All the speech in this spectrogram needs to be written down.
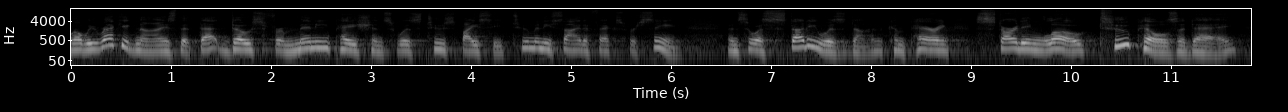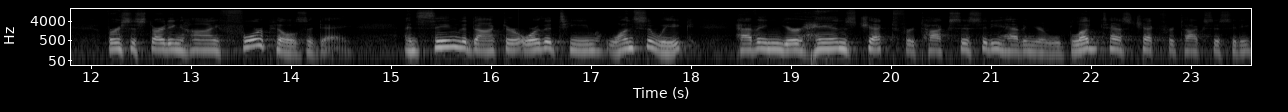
Well, we recognized that that dose for many patients was too spicy, too many side effects were seen. And so a study was done comparing starting low, two pills a day, versus starting high, four pills a day, and seeing the doctor or the team once a week, having your hands checked for toxicity, having your blood test checked for toxicity,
